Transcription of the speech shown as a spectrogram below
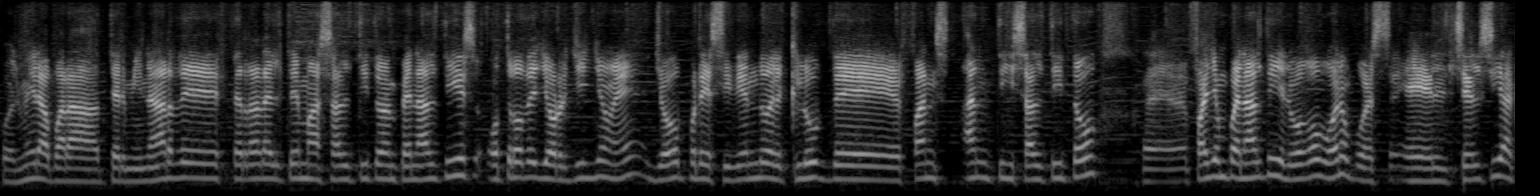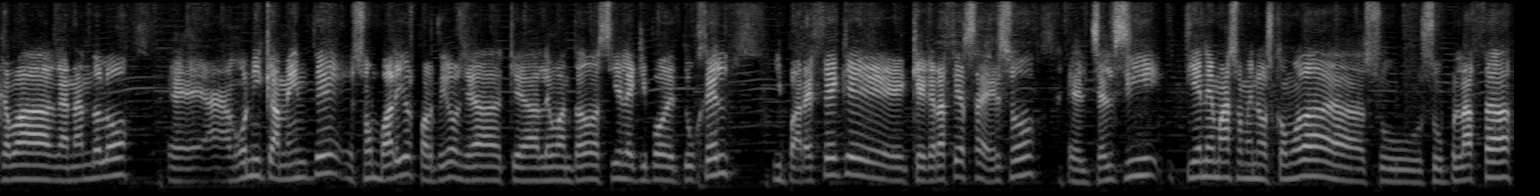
Pues mira, para terminar de cerrar el tema saltito en penaltis, otro de Jorginho, ¿eh? yo presidiendo el club de fans anti-saltito, eh, falla un penalti y luego, bueno, pues el Chelsea acaba ganándolo eh, agónicamente. Son varios partidos ya que ha levantado así el equipo de Tuchel y parece que, gracias a eso el Chelsea tiene más o menos cómoda su, su plaza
